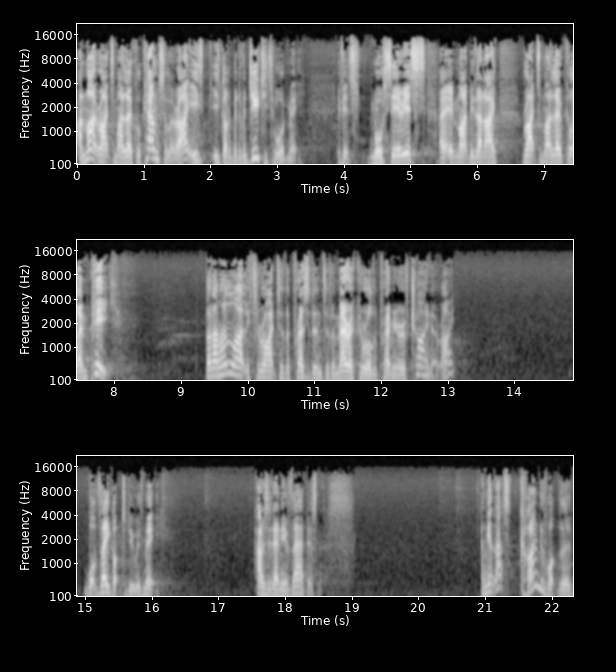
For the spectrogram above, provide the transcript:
I might write to my local councillor, right? He's, he's got a bit of a duty toward me. If it's more serious, uh, it might be that I write to my local MP. But I'm unlikely to write to the President of America or the Premier of China, right? What have they got to do with me? How is it any of their business? And yet, that's kind of what the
